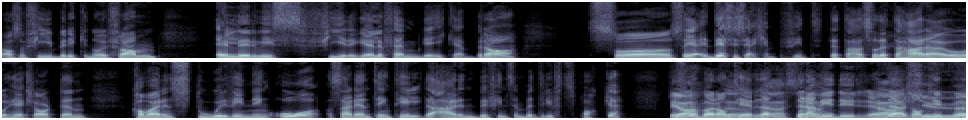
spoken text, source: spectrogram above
altså fiber ikke når fram, eller hvis 4G eller 5G ikke er bra. Så, så jeg, det syns jeg er kjempefint. Dette, her- så dette her er jo helt klart en kan være en stor vinning. Og så er det en ting til. Det, er en, det fins en bedriftspakke som Ja, skal garantere det. det. ja, så- Den er mye dyrere. Ja, det er sånn 20 type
